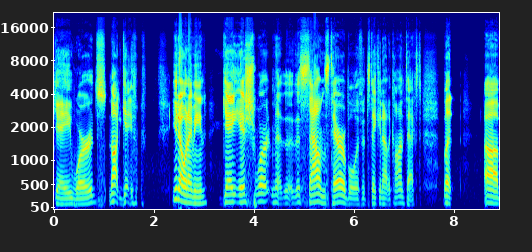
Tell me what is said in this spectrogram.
gay words. Not gay. You know what I mean? Gay-ish word. This sounds terrible if it's taken out of context, but uh,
